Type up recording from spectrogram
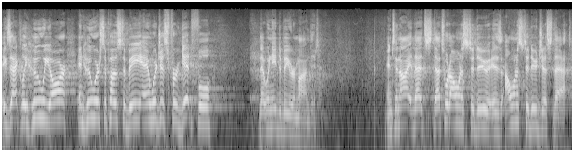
exactly who we are and who we're supposed to be, and we're just forgetful that we need to be reminded. And tonight, that's, that's what I want us to do is I want us to do just that.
